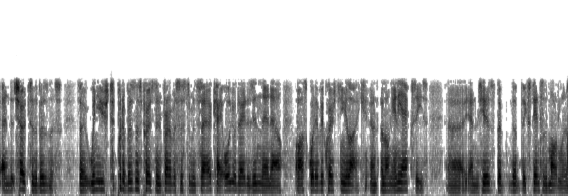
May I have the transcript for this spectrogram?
and show it to the business. So when you put a business person in front of a system and say, okay, all your data is in there now, ask whatever question you like and along any axes, uh, and here's the, the, the, extent of the model, and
